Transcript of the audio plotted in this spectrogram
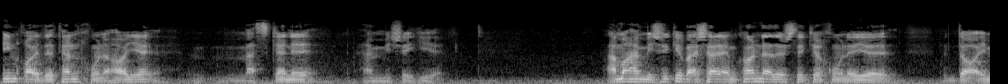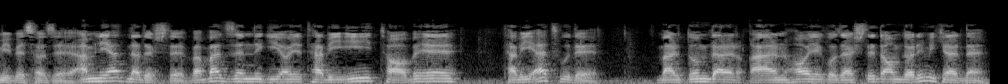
این قاعدتا خونه های مسکن همیشگیه. اما همیشه که بشر امکان نداشته که خونه دائمی بسازه. امنیت نداشته و بعد زندگی های طبیعی تابع طبیعت بوده. مردم در قرنهای گذشته دامداری می‌کردن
